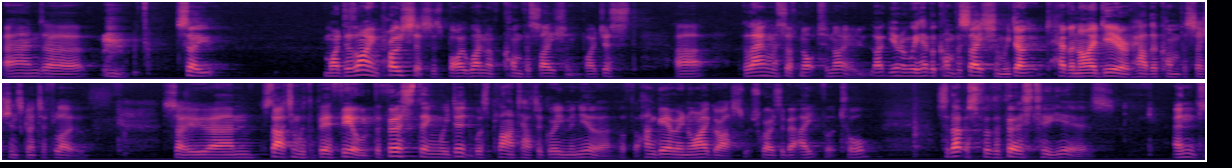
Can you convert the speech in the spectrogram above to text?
And uh, so my design process is by one of conversation, by just uh, allowing myself not to know. Like, you know, we have a conversation, we don't have an idea of how the conversation is going to flow. So um, starting with the bare field, the first thing we did was plant out a green manure of Hungarian ryegrass, which grows about eight foot tall. So that was for the first two years. And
